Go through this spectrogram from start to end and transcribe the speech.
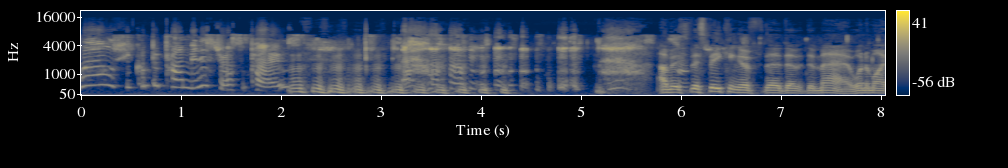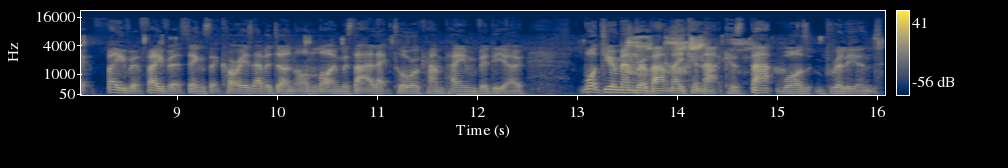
Well, she could be prime minister, I suppose. I mean, speaking of the, the, the mayor, one of my favourite favourite things that Corrie has ever done online was that electoral campaign video. What do you remember about making that? Because that was brilliant.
